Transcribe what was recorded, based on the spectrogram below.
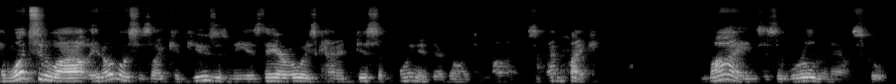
and once in a while, it almost is like confuses me, is they are always kind of disappointed they're going to mines. I'm like, mines is a world-renowned school.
